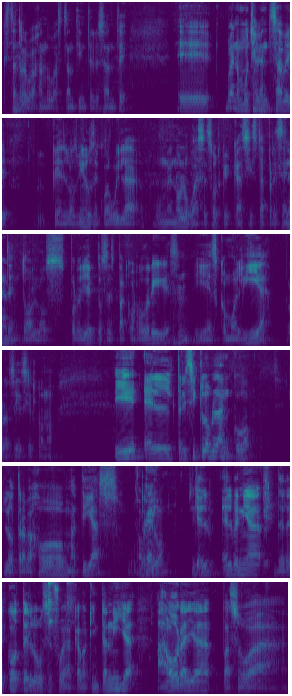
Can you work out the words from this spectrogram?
que está trabajando bastante interesante. Eh, bueno, mucha gente sabe que en los vinos de Coahuila un enólogo asesor que casi está presente en todos los proyectos es Paco Rodríguez y es como el guía, por así decirlo, ¿no? Y el triciclo blanco lo trabajó Matías que él, venía de Decote, luego se fue a Cava Quintanilla, ahora ya pasó a,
